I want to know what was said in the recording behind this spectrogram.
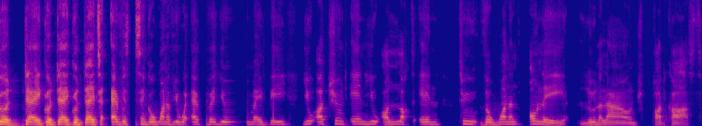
Good day, good day, good day to every single one of you, wherever you may be. You are tuned in, you are locked in to the one and only Lunar Lounge podcast.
